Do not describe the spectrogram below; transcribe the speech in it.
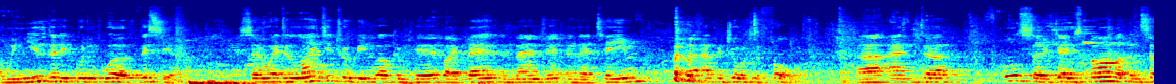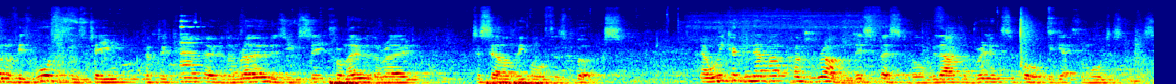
and we knew that it wouldn't work this year. So we're delighted to have been welcomed here by Ben and Manjit and their team at the George IV. Uh, and uh, also, James Barber and some of his Waterstones team have decamped over the road, as you see from over the road, to sell the author's books. Now, we could never have run this festival without the brilliant support we get from Waterstones.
